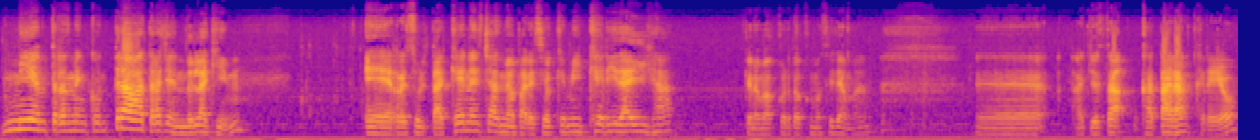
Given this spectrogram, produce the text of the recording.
Mientras me encontraba trayéndola aquí, eh, resulta que en el chat me apareció que mi querida hija, que no me acuerdo cómo se llama, eh, aquí está Katara, creo,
